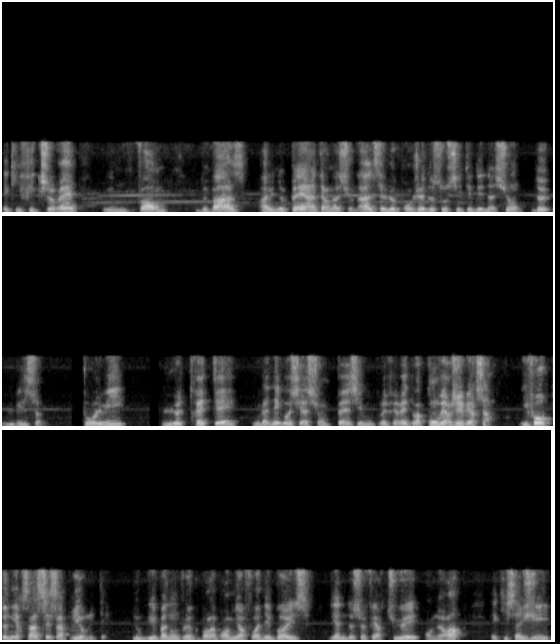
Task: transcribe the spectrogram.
et qui fixerait une forme de base à une paix internationale. C'est le projet de Société des Nations de Wilson. Pour lui, le traité ou la négociation de paix, si vous préférez, doit converger vers ça. Il faut obtenir ça, c'est sa priorité. N'oubliez pas non plus que pour la première fois, des boys viennent de se faire tuer en Europe et qu'il s'agit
